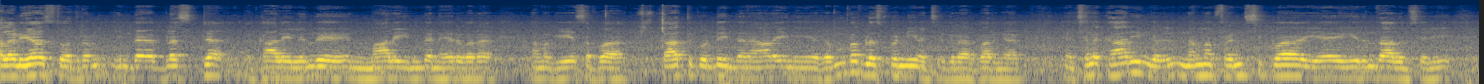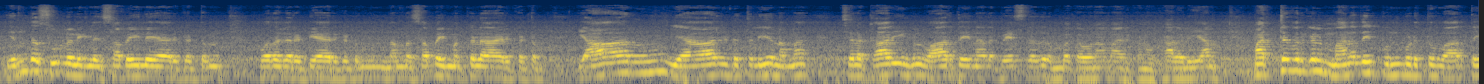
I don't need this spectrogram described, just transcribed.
அலலியா ஸ்தோத்திரம். இந்த பிளஸ்ட காலையிலேருந்து மாலை இந்த நேரம் வர நமக்கு ஏசப்பா காத்து கொண்டு இந்த நாளை நீ ரொம்ப ப்ளஸ் பண்ணி வச்சுருக்கிறார் பாருங்கள் சில காரியங்கள் நம்ம ஃப்ரெண்ட்ஷிப்பாக இருந்தாலும் சரி எந்த சூழ்நிலைகளில் சபையிலேயா இருக்கட்டும் உதகரட்டியாக இருக்கட்டும் நம்ம சபை மக்களாக இருக்கட்டும் யாரும் யாரிடத்துலையும் நம்ம சில காரியங்கள் வார்த்தையினால் பேசுகிறது ரொம்ப கவனமாக இருக்கணும். காலடியா மற்றவர்கள் மனதை புண்படுத்தும் வார்த்தை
